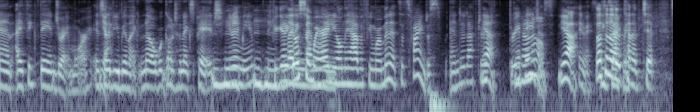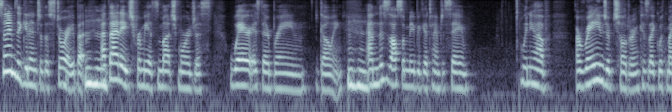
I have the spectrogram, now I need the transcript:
and i think they enjoy it more instead Mm-hmm. Yeah. Mm-hmm. of you being like no we're going to the next page you know what i mean if you're gonna Letting go somewhere and you only have a few more minutes it's fine just end it after Yeah, three know. pages Yeah, anyway so that's another exactly. Mm-hmm. kind of tip sometimes they get into the story but at that age for me it's much more just where is their brain going Mm-hmm. and this is also maybe a good time to say when you have a range of children because like with my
